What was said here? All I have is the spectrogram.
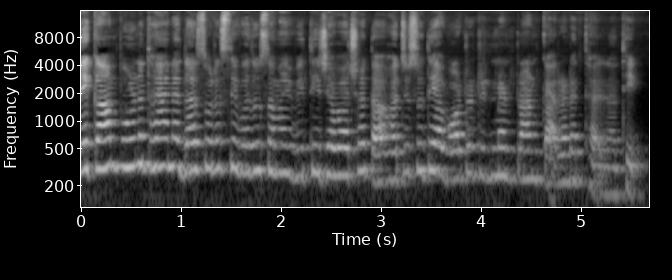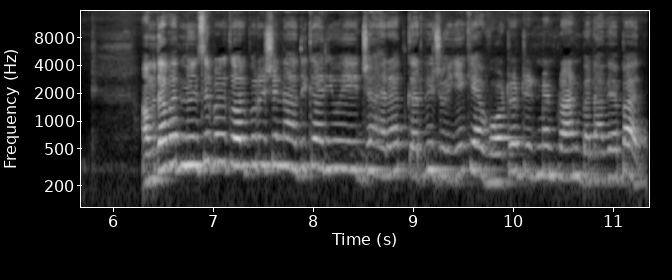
તે કામ પૂર્ણ થયાને દસ વર્ષથી વધુ સમય વીતી જવા છતાં હજુ સુધી આ વોટર ટ્રીટમેન્ટ પ્લાન્ટ કાર્યરત થયેલ નથી. અમદાવાદ મ્યુનિસિપલ કોર્પોરેશનના અધિકારીઓએ એ જાહેરાત કરવી જોઈએ કે આ વોટર ટ્રીટમેન્ટ પ્લાન્ટ બનાવ્યા બાદ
